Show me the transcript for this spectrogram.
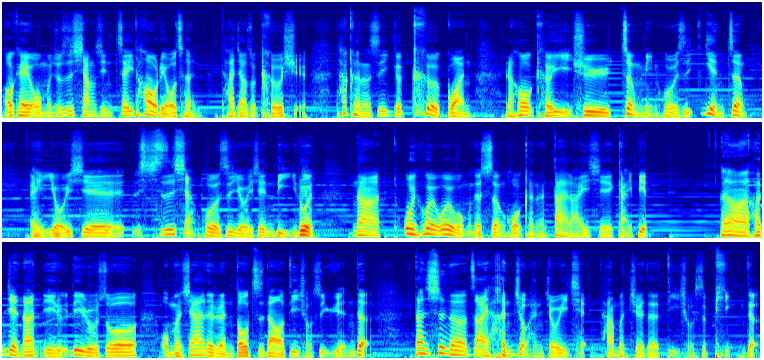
OK，我们就是相信这一套流程，它叫做科学，它可能是一个客观，然后可以去证明或者是验证。诶，有一些思想，或者是有一些理论，那会会为我们的生活可能带来一些改变。那很简单，例例如说，我们现在的人都知道地球是圆的，但是呢，在很久很久以前，他们觉得地球是平的。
